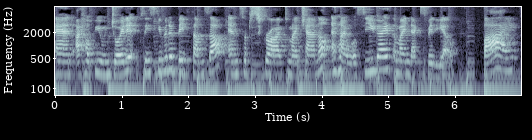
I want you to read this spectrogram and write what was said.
and I hope you enjoyed it. Please give it a big thumbs up and subscribe to my channel and I will see you guys in my next video. Bye!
